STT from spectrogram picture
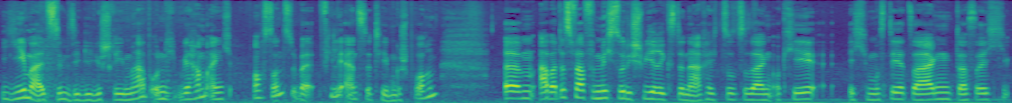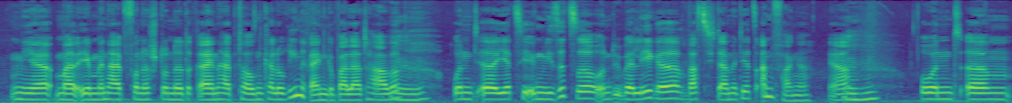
jemals dem Sigi geschrieben habe. Und ich, wir haben eigentlich auch sonst über viele ernste Themen gesprochen. Ähm, aber das war für mich so die schwierigste Nachricht, sozusagen, okay, ich muss dir jetzt sagen, dass ich mir mal eben innerhalb von einer Stunde dreieinhalbtausend Kalorien reingeballert habe und äh, jetzt hier irgendwie sitze und überlege, was ich damit jetzt anfange. Ja? Und ähm,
